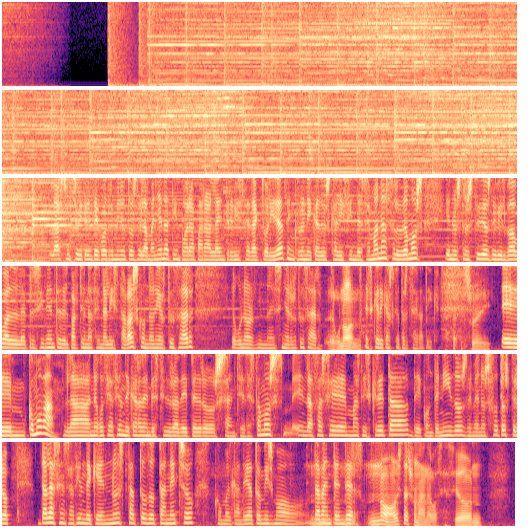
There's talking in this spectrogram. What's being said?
Las 8 y 34 minutos de la mañana, tiempo ahora para la entrevista de actualidad en Crónica de Euskadi fin de semana. Saludamos en nuestros estudios de Bilbao al presidente del Partido Nacionalista Vasco, Doni Ortuzar. Egunon, eh, señor Ortuzar. Egunon. Es que ricasco tortzegatik. Soy. Eh, ¿Cómo va la negociación de cara a la investidura de Pedro Sánchez? Estamos en la fase más discreta de contenidos, de menos fotos, pero da la sensación de que no está todo tan hecho como el candidato mismo daba a entender. No, esta es una negociación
